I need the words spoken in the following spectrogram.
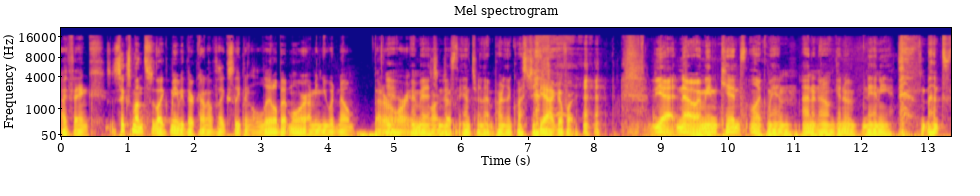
I think six months, like maybe they're kind of like sleeping a little bit more. I mean, you would know better, yeah, or maybe I should but- just answer that part of the question. yeah, go for it. Yeah, no, I mean, kids, look, man, I don't know, get a nanny. that's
